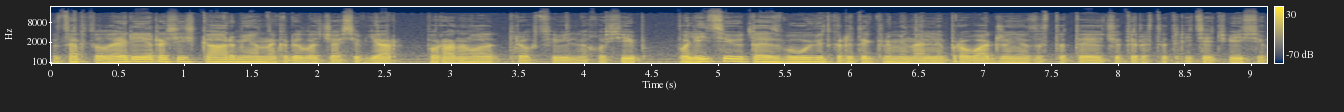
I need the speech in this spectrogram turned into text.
З артилерії російська армія накрила часів яр, поранила трьох цивільних осіб. Поліцією та СБУ відкрите кримінальне провадження за статтею 438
